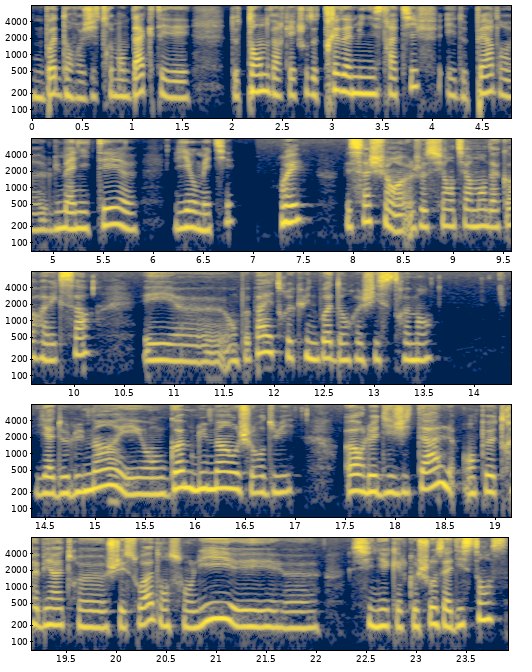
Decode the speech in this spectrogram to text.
une boîte d'enregistrement d'actes et de tendre vers quelque chose de très administratif et de perdre l'humanité euh, liée au métier? Oui, et ça, je suis, entièrement d'accord avec ça. Et euh, on ne peut pas être qu'une boîte d'enregistrement. Il y a de l'humain et on gomme l'humain aujourd'hui. Or, le digital, on peut très bien être chez soi, dans son lit, et euh, signer quelque chose à distance.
